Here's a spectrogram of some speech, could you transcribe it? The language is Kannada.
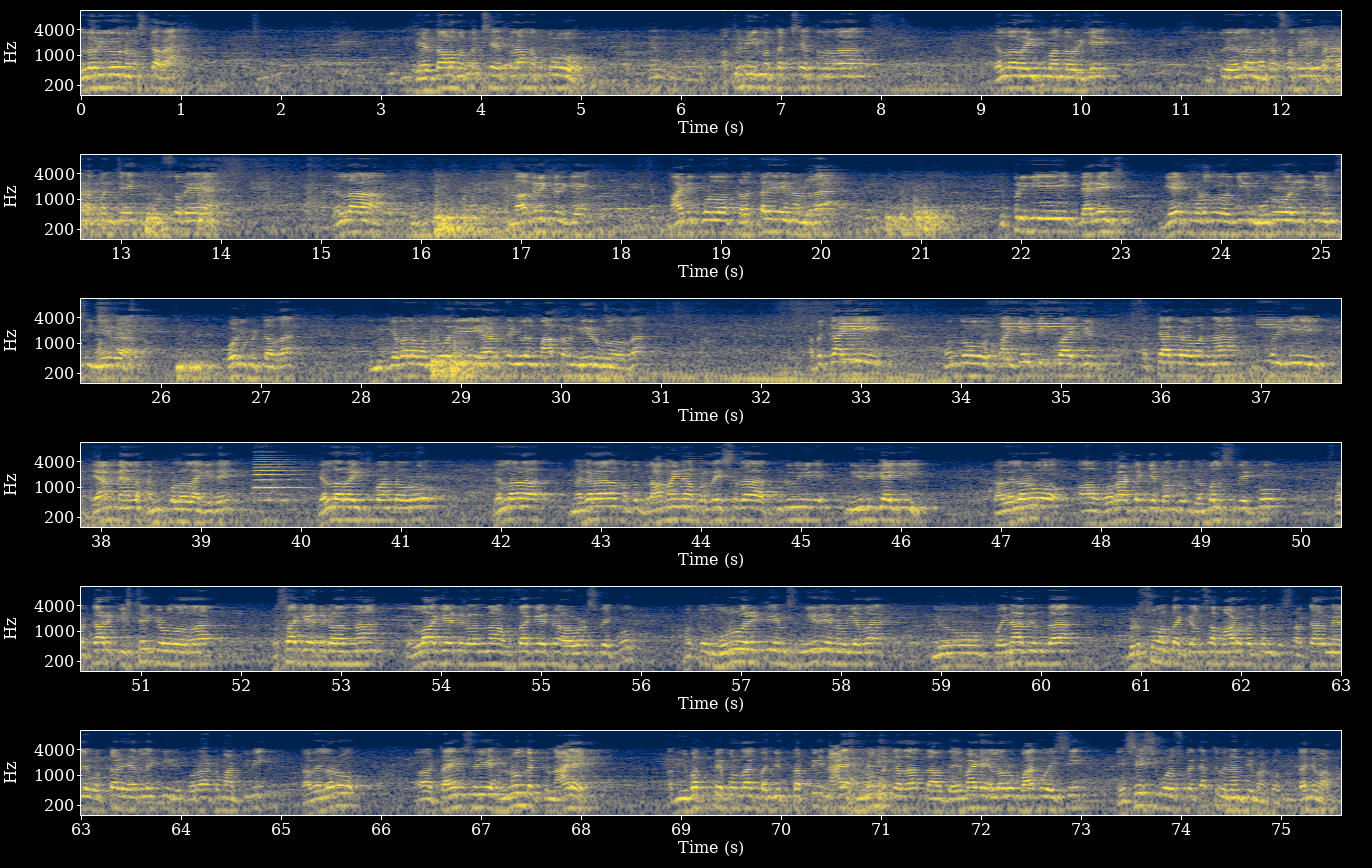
ಎಲ್ಲರಿಗೂ ನಮಸ್ಕಾರ. ಕೇರ್ದಾಳ ಮತಕ್ಷೇತ್ರ ಮತ್ತು ಅಥಣಿ ಮತಕ್ಷೇತ್ರದ ಎಲ್ಲ ರೈತ ಬಾಂಧವರಿಗೆ ಮತ್ತು ಎಲ್ಲ ನಗರಸಭೆ, ಪಟ್ಟಣ ಪಂಚಾಯತ್, ಪುರಸಭೆ, ಎಲ್ಲ ನಾಗರಿಕರಿಗೆ ಮಾಡಿಕೊಳ್ಳುವ ಕಳಕಳಿ ಏನಂದ್ರೆ, ಇಬ್ಬರಿಗೆ ಬ್ಯಾರೇಜ್ ಗೇಟ್ ಹೊಡೆದು ಹೋಗಿ ಮೂರುವರೆ ಟಿ ಎಂ ಸಿ ನೀರು ಹೋಗಿಬಿಟ್ಟದ. ಇನ್ನು ಕೇವಲ ಒಂದೂವರೆ, ಎರಡು ತಿಂಗಳಿಗೆ ಮಾತ್ರ ನೀರು ಅದ ಅದಕ್ಕಾಗಿ ಒಂದು ಸಾಂಕೇತಿಕವಾಗಿ ಸತ್ಯಾಗ್ರಹವನ್ನು ಇಬ್ಬರಿಗೆ ಡ್ಯಾಮ್ ಮೇಲೆ ಹಮ್ಮಿಕೊಳ್ಳಲಾಗಿದೆ. ಎಲ್ಲ ರೈತ ಬಾಂಧವರು, ಎಲ್ಲ ನಗರ ಮತ್ತು ಗ್ರಾಮೀಣ ಪ್ರದೇಶದ ಕುಡಿಯುವ ನೀರಿಗಾಗಿ ತಾವೆಲ್ಲರೂ ಆ ಹೋರಾಟಕ್ಕೆ ಬಂದು ಬೆಂಬಲಿಸಬೇಕು. ಸರ್ಕಾರಕ್ಕೆ ಇಷ್ಟೇ ಕೇಳೋದದ ಹೊಸ ಗೇಟ್ಗಳನ್ನು, ಎಲ್ಲ ಗೇಟ್ಗಳನ್ನು ಹೊಸ ಗೇಟ್ ಅಳವಡಿಸಬೇಕು. ಮತ್ತು ಮೂರುವರೆ ಟಿ ಎಂ ಸಿ ನೀರು ನೀವು ಕೊಯ್ನಾದಿಂದ ಬಿಡಿಸುವಂತ ಕೆಲಸ ಮಾಡಬೇಕಂತ ಸರ್ಕಾರ ಮೇಲೆ ಒತ್ತಡ ಹೇರಲಿಕ್ಕೆ ಹೋರಾಟ ಮಾಡ್ತೀವಿ. ತಾವೆಲ್ಲರೂ ಟೈಮ್ ಸರಿ ಹನ್ನೊಂದಕ್ಕೆ ನಾಳೆ, ಅದು ಇವತ್ತು ಪೇಪರ್ದಾಗ ಬಂದಿದ್ದು ತಪ್ಪಿ ನಾಳೆ ಹನ್ನೊಂದಕ್ಕೆ ಅದ. ತಾವು ದಯಮಾಡಿ ಎಲ್ಲರೂ ಭಾಗವಹಿಸಿ ಯಶಸ್ವಿಗೊಳಿಸ್ಬೇಕಂತ ವಿನಂತಿ ಮಾಡ್ಕೊಳ್ತೀನಿ. ಧನ್ಯವಾದ.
